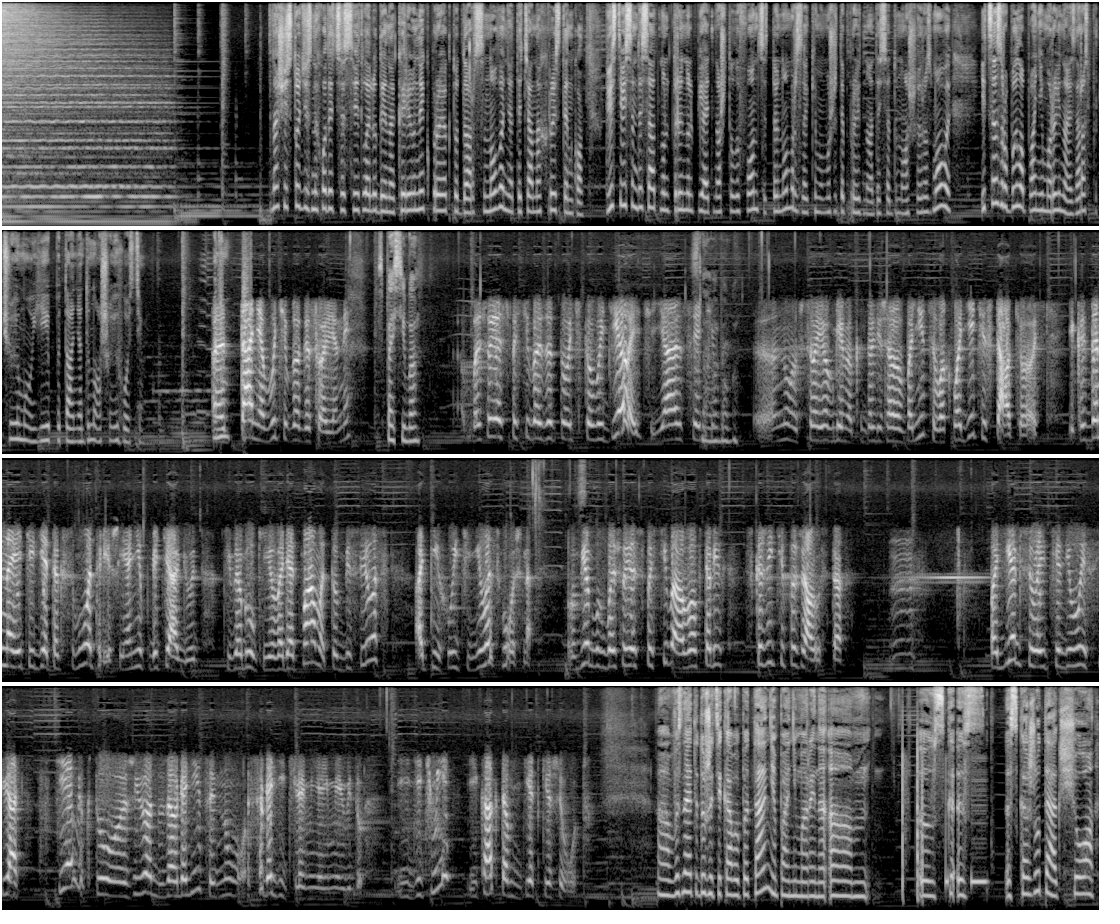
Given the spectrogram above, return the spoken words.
В нашій студії знаходиться світла людина, керівник проєкту Дар синовлення Тетяна Христенко. 280 0305 Наш телефон це той номер, за яким ви можете приєднатися до нашої розмови. І це зробила пані Марина. І зараз почуємо її питання до нашої гості. Е, Таня, будьте благословенны. Спасибо. Большое спасибо за то, что вы делаете. Я с Слава этим Богу. Э, ну, в свое время, когда лежала в больнице, в Ахвадете сталкивалась. И когда на этих деток смотришь, и они протягивают тебе руки и говорят «мама», то без слез от них уйти невозможно. Во-первых, большое спасибо, а во-вторых, скажите, пожалуйста, поддерживаете ли вы связь с теми, кто живет за границей, ну, с родителями, я имею в виду, и детьми, и как там детки живут? А, Ви знаєте, дуже цікаве питання, пані Марина. Е, е, Скажу так, що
